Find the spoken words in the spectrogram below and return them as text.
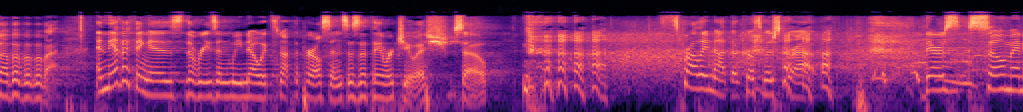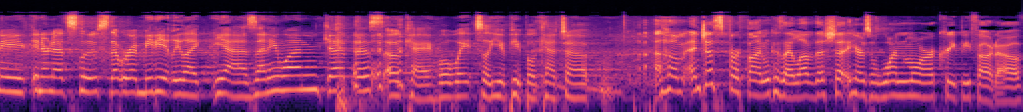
And the other thing is, the reason we know it's not the Perlsons is that they were Jewish. So, it's probably not the Christmas crap. There's so many internet sleuths that were immediately like, "Yeah, does anyone get this?" Okay, we'll wait till you people catch up. Um, and just for fun, because I love this shit, here's one more creepy photo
